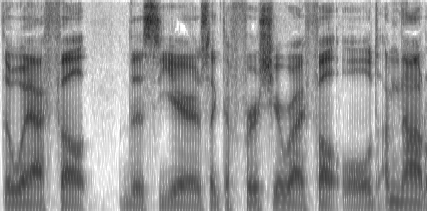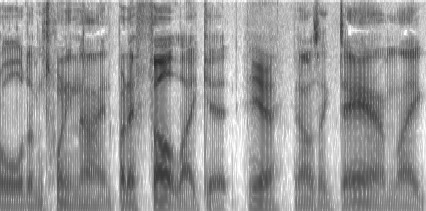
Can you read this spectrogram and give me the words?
the way I felt this year is like the first year where I felt old. I'm not old. I'm 29, but I felt like it. Yeah. And I was like, damn, like,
